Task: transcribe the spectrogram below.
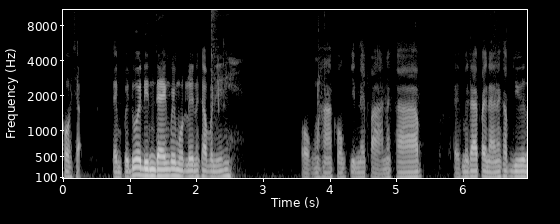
ก็จะเต็มไปด้วยดินแดงไปหมดเลยนะครับ วันนี้ออกมาหาของกินในป่านะครับ แต่ไม่ได้ไปไหนนะครับ ยืน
